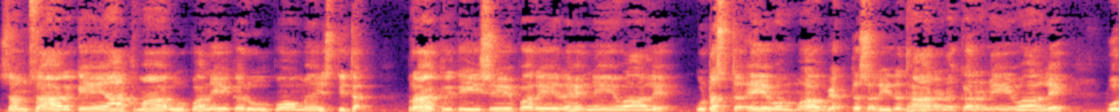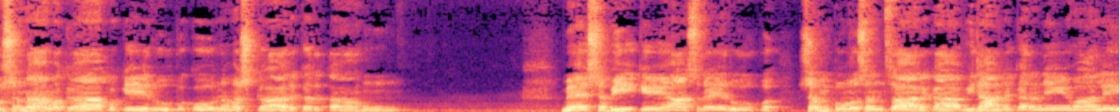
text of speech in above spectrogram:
संसार के आत्मा रूप अनेक रूपों में स्थित प्रकृति से परे रहने वाले, कुटस्थ एवं अव्यक्त शरीर धारण करने वाले पुरुष नामक आपके रूप को नमस्कार करता हूँ। मैं सभी के आश्रय रूप, संपूर्ण संसार का विधान करने वाले,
